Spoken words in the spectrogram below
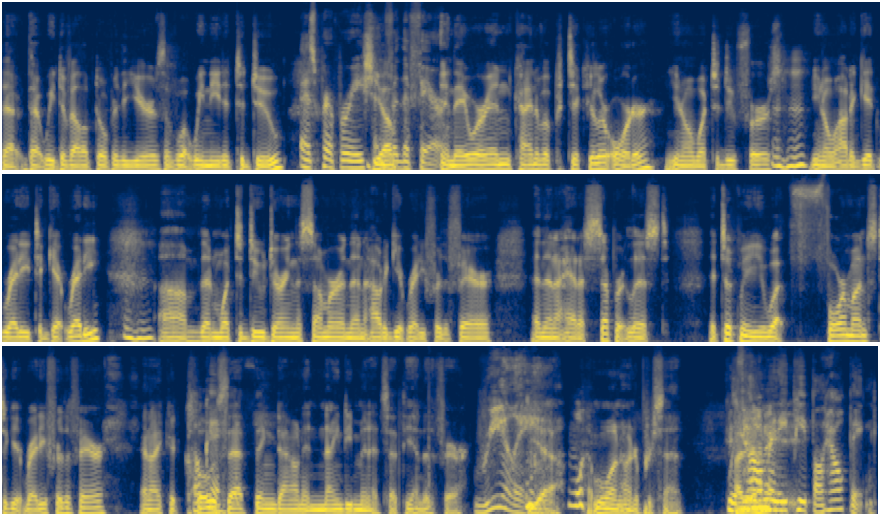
That, that we developed over the years of what we needed to do. As preparation Yep. for the fair. And they were in kind of a particular order, you know, what to do 1st you know, how to get ready to get ready, um, then what to do during the summer, and then how to get ready for the fair. And then I had a separate list. It took me, what, four months to get ready for the fair, and I could close Okay. that thing down in 90 minutes at the end of the fair. Really? Yeah, 100%. With I how many people helping?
